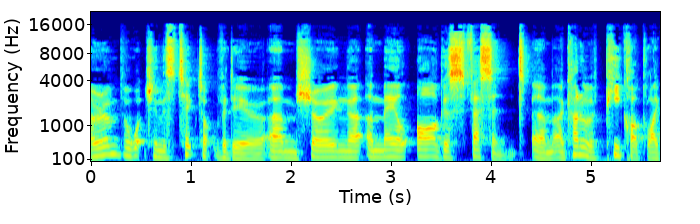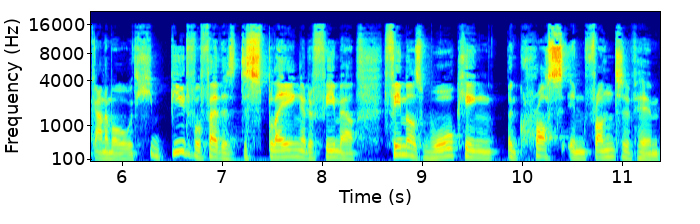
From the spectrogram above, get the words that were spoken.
I remember watching this TikTok video um, showing a, a, male Argus pheasant, um, a kind of a peacock-like animal with beautiful feathers, displaying at a female. Female's walking across in front of him,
